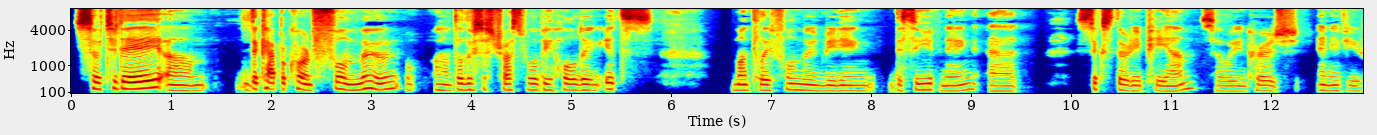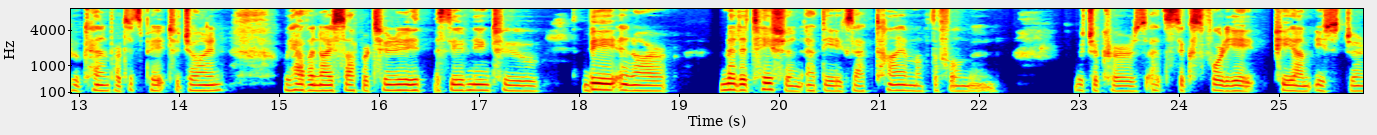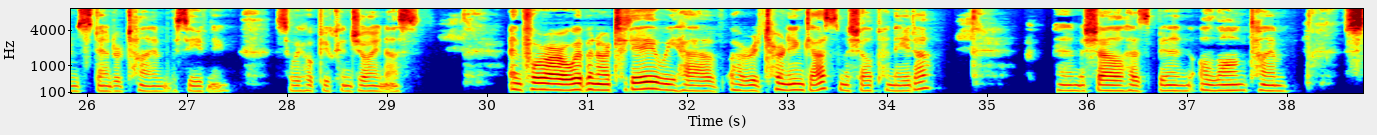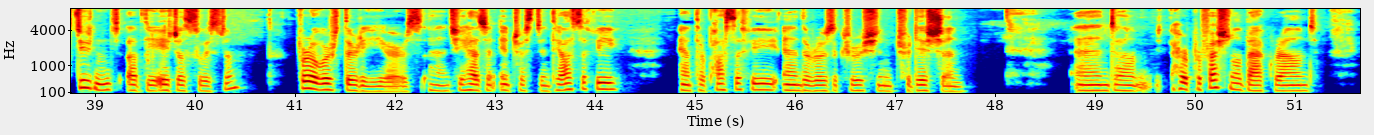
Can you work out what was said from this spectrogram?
So today, um, the Capricorn full moon, uh, the Lucis Trust will be holding its monthly full moon meeting this evening at 6:30 p.m. So we encourage any of you who can participate to join. We have a nice opportunity this evening to be in our meditation at the exact time of the full moon which occurs at 6:48 p.m. Eastern Standard Time this evening. So we hope you can join us. And for our webinar today, we have a returning guest, Michelle Pineda. And Michelle has been a long time student of the Ageless Wisdom for over 30 years, and she has an interest in theosophy, anthroposophy, and the Rosicrucian tradition. And um, her professional background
